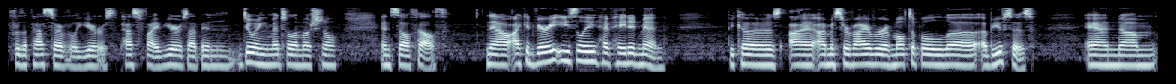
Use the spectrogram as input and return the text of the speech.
for the past several years. Past five years, I've been doing mental, emotional, and self health. Now, I could very easily have hated men because I, I'm a survivor of multiple uh, abuses, and um,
